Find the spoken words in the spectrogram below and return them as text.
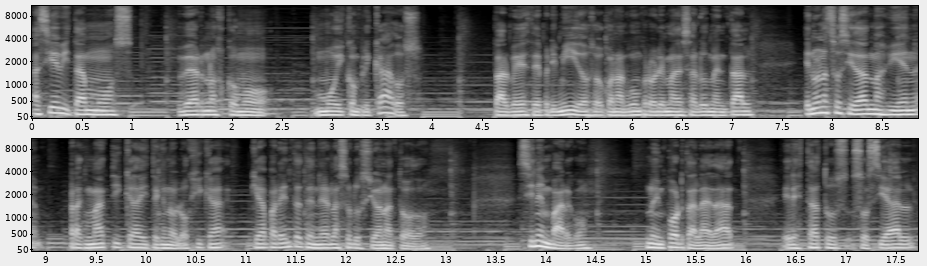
Así evitamos vernos como muy complicados, tal vez deprimidos o con algún problema de salud mental en una sociedad más bien pragmática y tecnológica que aparenta tener la solución a todo. Sin embargo, no importa la edad, el estatus social,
